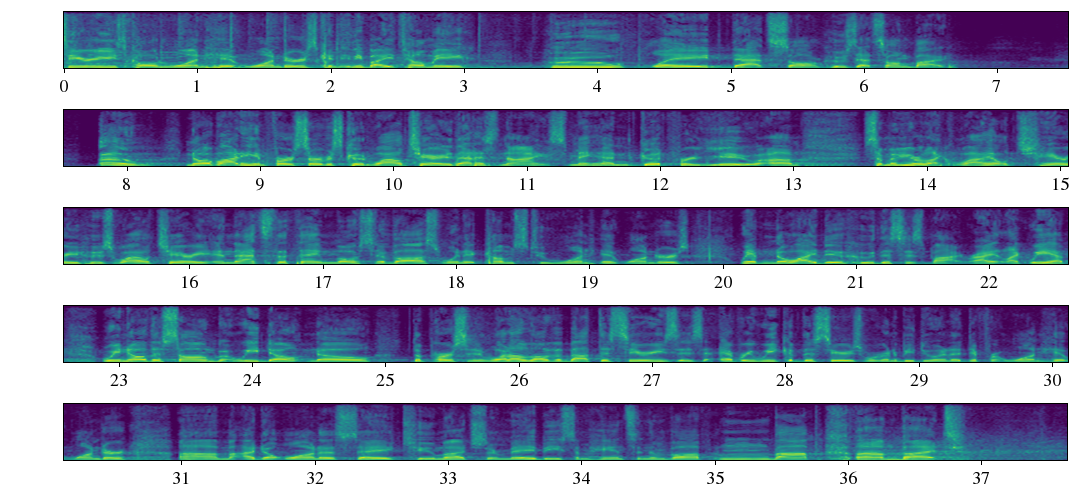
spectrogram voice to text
Series called One Hit Wonders. Can anybody tell me who played that song? Who's that song by? Boom. Nobody in first service could. Wild Cherry. That is nice. Man, good for you. Um, some of you are like, Wild Cherry, who's Wild Cherry? And that's the thing. Most of us, when it comes to one hit wonders, we have no idea who this is by, right? Like we have, we know the song, but we don't know the person. And what I love about this series is every week of this series, we're going to be doing a different one hit wonder. Um, I don't want to say too much. There may be some Hanson involved, mm, bop, um, but.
